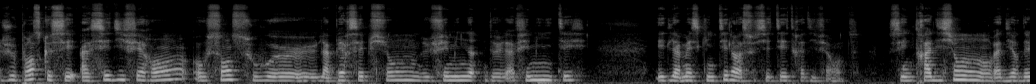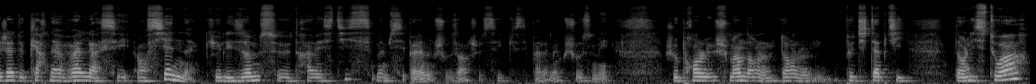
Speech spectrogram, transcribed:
Je pense que c'est assez différent au sens où euh, la perception de la féminité et de la masculinité dans la société est très différente. C'est une tradition, on va dire déjà, de carnaval assez ancienne que les hommes se travestissent, même si c'est pas la même chose. Hein, je sais que c'est pas la même chose, mais je prends le chemin dans, dans petit à petit. Dans l'histoire,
